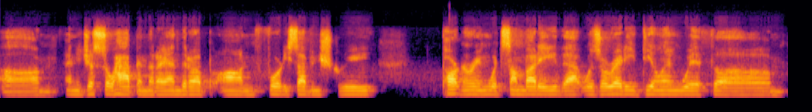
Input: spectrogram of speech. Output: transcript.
Um, and it just so happened that i ended up on 47th street partnering with somebody that was already dealing with um,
